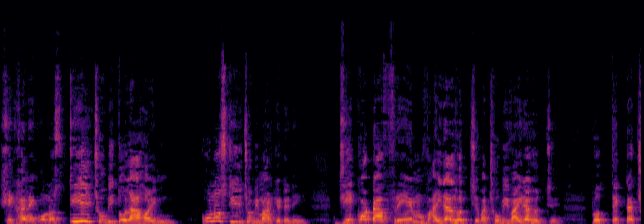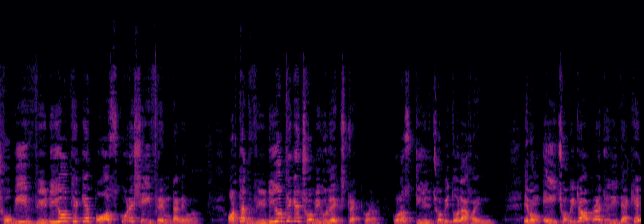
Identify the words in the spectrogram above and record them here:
সেখানে কোনো স্টিল ছবি তোলা হয়নি। কোনো স্টিল ছবি মার্কেটে নেই। যে কটা ফ্রেম ভাইরাল হচ্ছে বা ছবি ভাইরাল হচ্ছে, প্রত্যেকটা ছবি ভিডিও থেকে পজ করে সেই ফ্রেমটা নেওয়া। অর্থাৎ ভিডিও থেকে ছবিগুলো এক্সট্রাক্ট করা। কোনো স্টিল ছবি তোলা হয়নি। এবং এই ছবিটা আপনারা যদি দেখেন,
